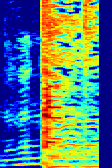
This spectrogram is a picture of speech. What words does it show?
na na na.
